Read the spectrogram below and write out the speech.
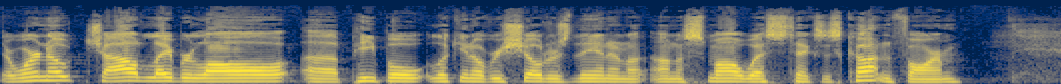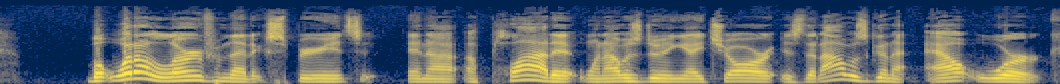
there were no child labor law uh, people looking over his shoulders then on a, on a small West Texas cotton farm. But what I learned from that experience, and I applied it when I was doing HR, is that I was going to outwork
